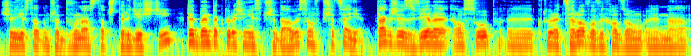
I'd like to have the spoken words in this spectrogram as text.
czyli jest to przykład 12.40, te benta, które się nie sprzedały, są w przecenie. Także jest wiele osób, y, które celowo wychodzą y, na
